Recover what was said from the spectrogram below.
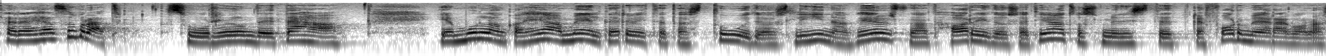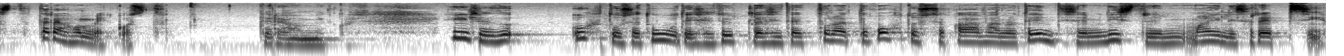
tere, head sõbrad, suur rõõm teid näha ja mul on ka hea meel tervitada stuudios Liina Kersnat, haridus- ja teadusministrit Reformierakonnast. tere hommikust. tere hommikust. eilsed õhtused uudised ütlesid, et olete kohtusse kaevanud endise ministri Mailis Repsi.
